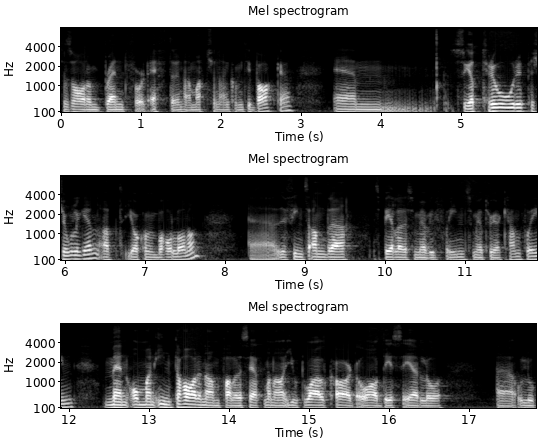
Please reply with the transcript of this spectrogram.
Sen så har de Brentford efter den här matchen när han kommer tillbaka. Ehm, så jag tror personligen att jag kommer behålla honom. Uh, det finns andra spelare som jag vill få in, som jag tror jag kan få in. Men om man inte har en anfallare, säg att man har gjort wildcard och har DCL och Uh, och,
